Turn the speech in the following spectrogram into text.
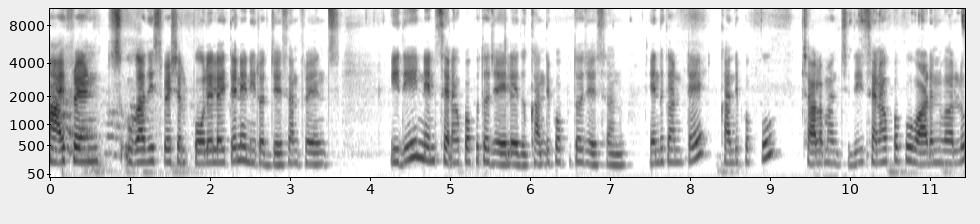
హాయ్ ఫ్రెండ్స్ ఉగాది స్పెషల్ పోలేలు అయితే నేను ఈరోజు చేశాను ఫ్రెండ్స్. ఇది నేను శనగపప్పుతో చేయలేదు కందిపప్పుతో చేశాను. ఎందుకంటే కందిపప్పు చాలా మంచిది. శనగపప్పు వాడని వాళ్ళు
